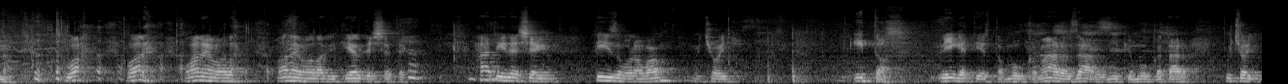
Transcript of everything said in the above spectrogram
Na, van, van, van-e, vala, van-e valami kérdésetek? Hát édeseim, 10 óra van, úgyhogy itt a véget ért a móka már, a záró Miki mókatára. Úgyhogy,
